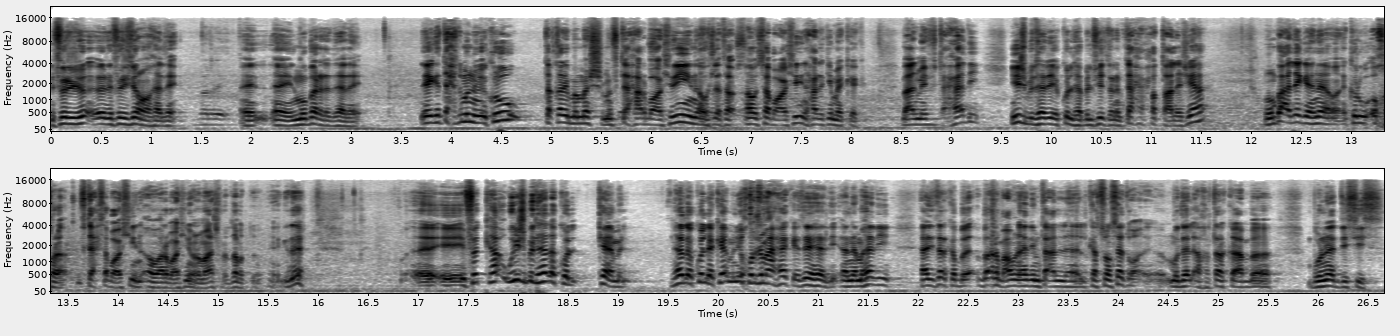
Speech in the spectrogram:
الريفريجرون هذا. المبرد هذا. لقى تحت منه écrou تقريبا مش مفتاح 24 أو 3 أو 27 حاجة كيما هكاك بعد ما يفتح هذه يجبد هذه كلها بالفلتر نتاعها يحطها على جهة ومن بعد لقى هنا écrou أخرى مفتاح 27 أو 24 ولا ما عرفش بالضبط قداش يفكها ويجبد هذا كل كامل. هذا كله كامل يخرج معها هكا زي هذه. أنما هذه هذه تركب بأربعة هذه نتاع ال quatre cent sept موديل آخر تركب بولونات de 6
